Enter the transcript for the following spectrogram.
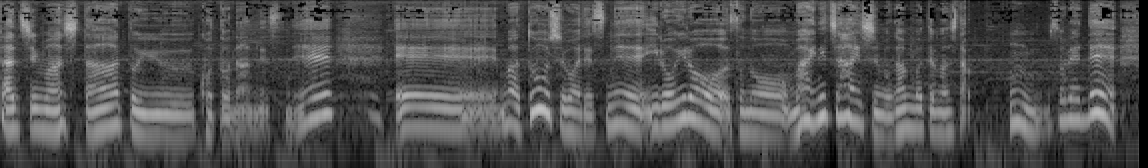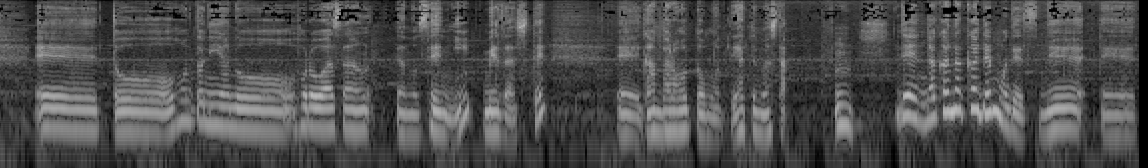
経ちましたということなんですね。えー、まあ当初はですねいろいろその毎日配信も頑張ってました。うん、それでえー、っと本当にあのフォロワーさんあの1,000人目指して、えー、頑張ろうと思ってやってました。うん、でなかなかでもですね、えー、っ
